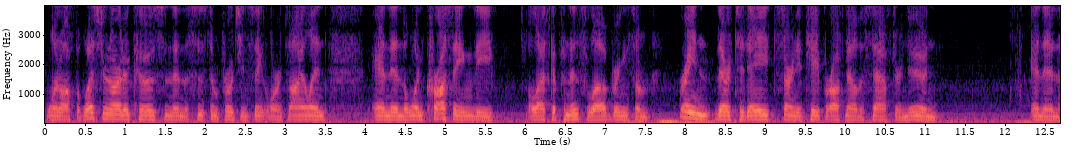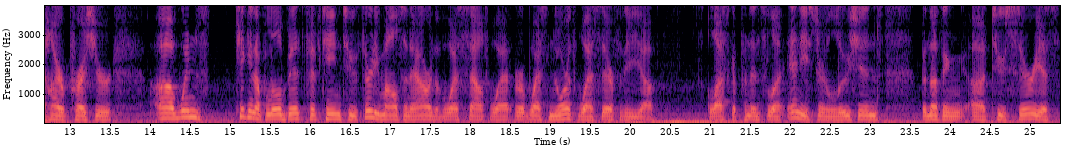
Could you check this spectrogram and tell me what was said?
one off the western Arctic coast, and then the system approaching St. Lawrence Island, and then the one crossing the Alaska Peninsula, bringing some rain there today, starting to taper off now this afternoon. And then higher pressure, uh, winds kicking up a little bit, 15 to 30 miles an hour to the west southwest or west northwest there for the uh, Alaska Peninsula and eastern Aleutians but nothing uh, too serious.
